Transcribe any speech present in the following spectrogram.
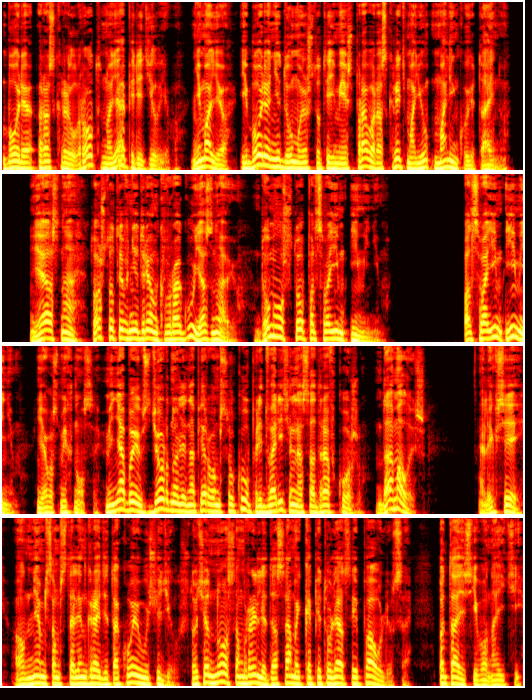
Боря раскрыл рот, но я опередил его. «Не мое. И, Боря, не думаю, что ты имеешь право раскрыть мою маленькую тайну». «Ясно. То, что ты внедрен к врагу, я знаю. Думал, что под своим именем». Под своим именем, я усмехнулся. Меня бы вздернули на первом суку, предварительно содрав кожу. Да, малыш? Алексей, он немцам в Сталинграде такое учудил, что те носом рыли до самой капитуляции Паулюса, пытаясь его найти.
